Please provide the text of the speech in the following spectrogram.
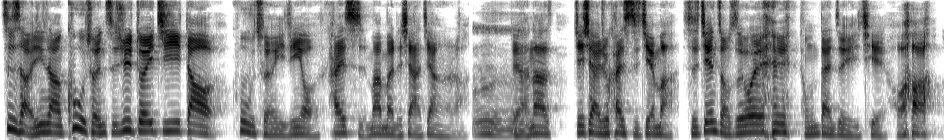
至少已经让库存持续堆积到库存已经有开始慢慢的下降了啦。嗯，对啊，那接下来就看时间嘛，时间总是会 冲淡这一切，好不好？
